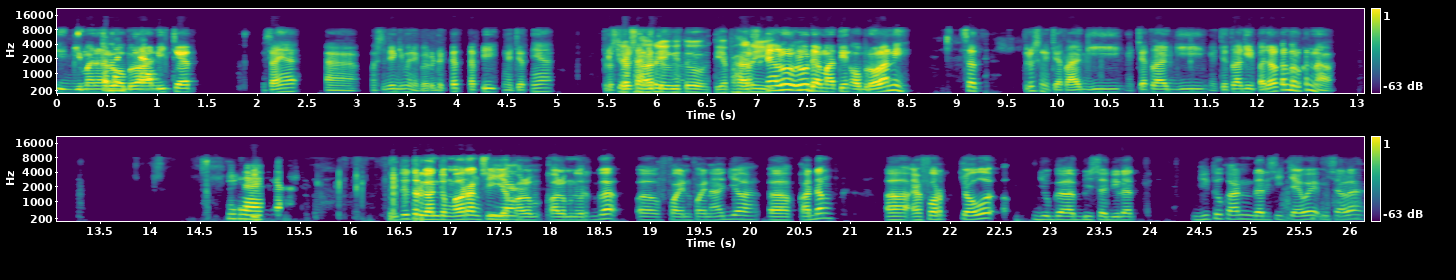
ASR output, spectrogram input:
Gimana lu Temen obrolan di chat. Misalnya uh, maksudnya gimana ya, baru deket tapi ngechatnya terus tiap hari gitu. gitu tiap hari. Maksudnya lu lu udah matiin obrolan nih set terus ngechat lagi ngechat lagi ngechat lagi padahal kan baru kenal. Iya. itu tergantung orang sih ya. Iya. kalau kalau menurut gua fine fine aja. Eh, kadang eh, effort cowok juga bisa dilihat gitu kan dari si cewek. Misalnya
